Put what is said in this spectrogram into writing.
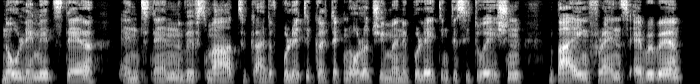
no limits there. And then with smart kind of political technology manipulating the situation, buying friends everywhere,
